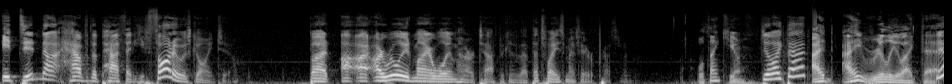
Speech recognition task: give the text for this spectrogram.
It did not have the path that he thought it was going to but I, I really admire William Howard Taft because of that. That's why he's my favorite president. Well, thank you. Do you like that? I, I really like that. Yeah,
